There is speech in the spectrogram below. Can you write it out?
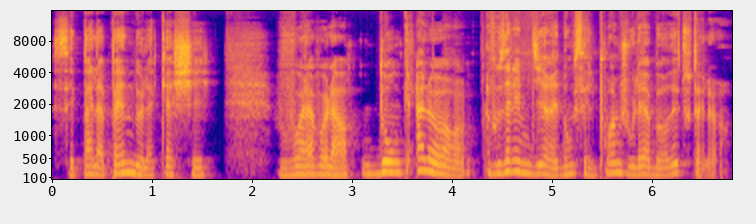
C'est pas la peine de la cacher. Voilà, voilà. Donc, alors, vous allez me dire, et donc c'est le point que je voulais aborder tout à l'heure.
